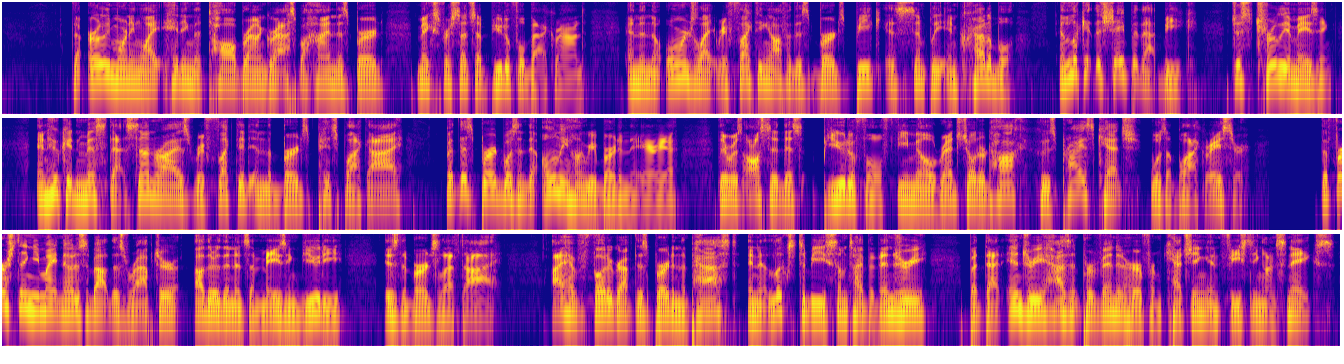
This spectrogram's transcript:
The early morning light hitting the tall brown grass behind this bird makes for such a beautiful background. And then the orange light reflecting off of this bird's beak is simply incredible. And look at the shape of that beak. Just truly amazing. And who could miss that sunrise reflected in the bird's pitch black eye? But this bird wasn't the only hungry bird in the area. There was also this beautiful female red shouldered hawk whose prize catch was a black racer. The first thing you might notice about this raptor, other than its amazing beauty, is the bird's left eye. I have photographed this bird in the past, and it looks to be some type of injury, but that injury hasn't prevented her from catching and feasting on snakes.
